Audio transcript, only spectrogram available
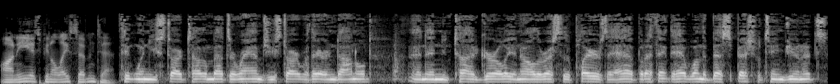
on ESPN LA 710. I think when you start talking about the Rams, you start with Aaron Donald and then Todd Gurley and all the rest of the players they have. But I think they have one of the best special teams units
